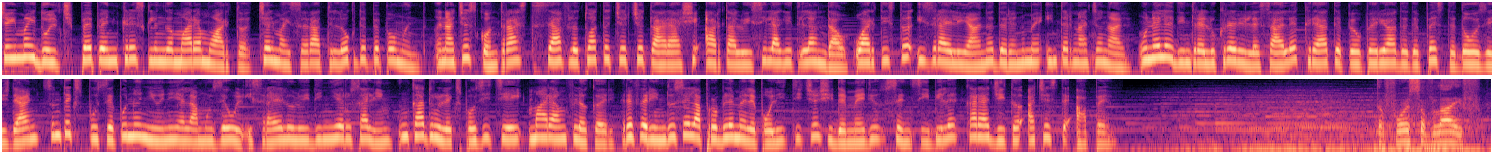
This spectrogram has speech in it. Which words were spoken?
Cei mai dulci pepeni cresc lângă Marea Moartă, cel mai sărat loc de pe pământ. În acest contrast se află toată cercetarea și arta lui Silagit Landau, o artistă israeliană de renume internațional. Unele dintre lucrările sale, create pe o perioadă de peste 20 de ani, sunt expuse până în iunie la Muzeul Israelului din Ierusalim, în cadrul expoziției Marea în flăcări, referindu-se la problemele politice și de mediu sensibile care agită aceste ape. The force of life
